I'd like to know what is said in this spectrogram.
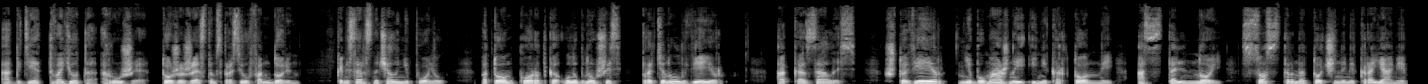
«А где твое-то оружие?» — тоже жестом спросил Фандорин. Комиссар сначала не понял, потом, коротко улыбнувшись, протянул веер. Оказалось, что веер не бумажный и не картонный, а стальной, с остро наточенными краями.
